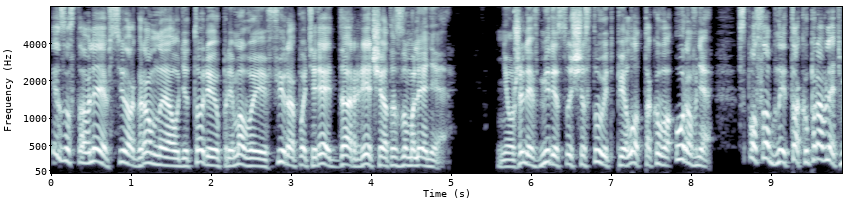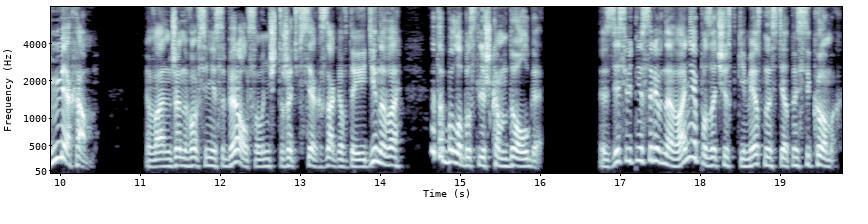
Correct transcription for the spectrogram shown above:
и заставляя всю огромную аудиторию прямого эфира потерять дар речи от изумления. Неужели в мире существует пилот такого уровня, способный так управлять мехом? Ван Джен вовсе не собирался уничтожать всех загов до единого, это было бы слишком долго. Здесь ведь не соревнование по зачистке местности от насекомых.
